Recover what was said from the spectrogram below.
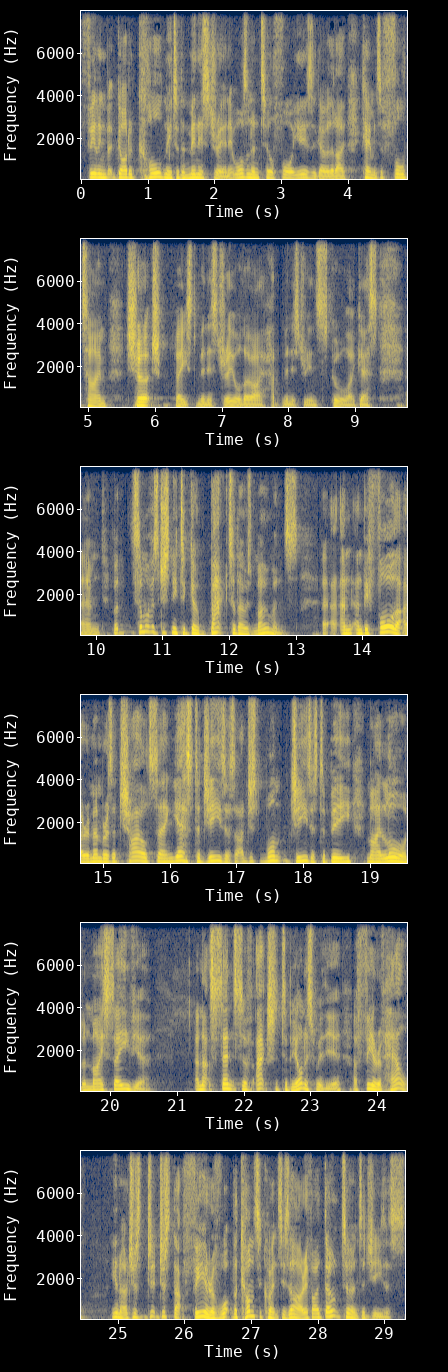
feeling that God had called me to the ministry. And it wasn't until four years ago that I came into full time church based ministry, although I had ministry in school, I guess. Um, but some of us just need to go back to those moments and, and before that, I remember as a child saying yes to Jesus. I just want Jesus to be my Lord and my Savior. And that sense of, actually, to be honest with you, a fear of hell. You know, just, just that fear of what the consequences are if I don't turn to Jesus,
